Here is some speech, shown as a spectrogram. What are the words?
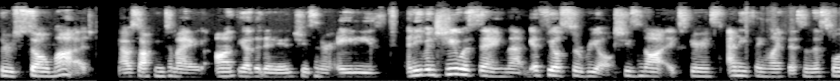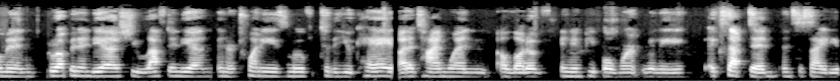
through so much. I was talking to my aunt the other day, and she's in her 80s. And even she was saying that it feels surreal. She's not experienced anything like this. And this woman grew up in India. She left India in her 20s, moved to the UK at a time when a lot of Indian people weren't really accepted in society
